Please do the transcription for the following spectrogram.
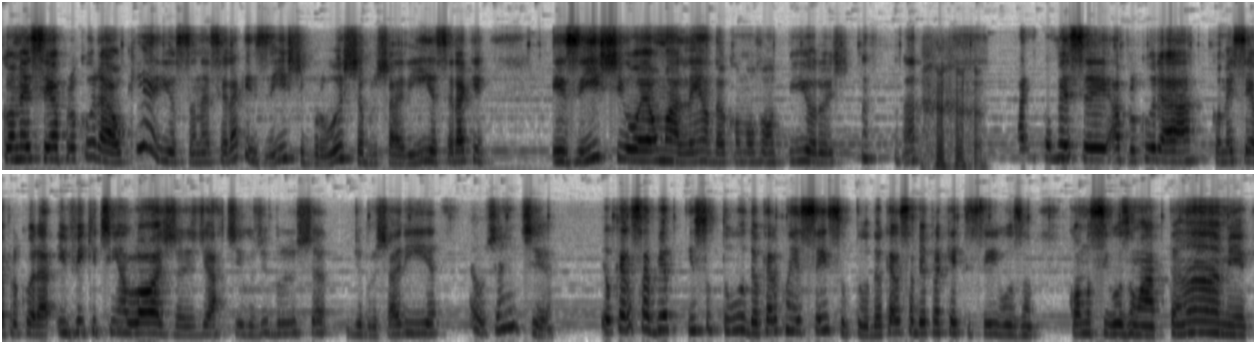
Comecei a procurar. O que é isso, né? Será que existe bruxa, bruxaria? Será que existe ou é uma lenda como vampiros? Aí comecei a procurar, comecei a procurar e vi que tinha lojas de artigos de bruxa, de bruxaria. Eu, gente, eu quero saber isso tudo, eu quero conhecer isso tudo, eu quero saber para que, que se usam, como se usa um atame,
